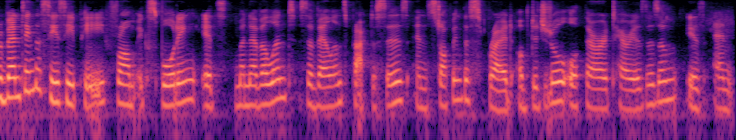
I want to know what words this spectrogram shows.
Preventing the CCP from exporting its malevolent surveillance practices and stopping the spread of digital authoritarianism is an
